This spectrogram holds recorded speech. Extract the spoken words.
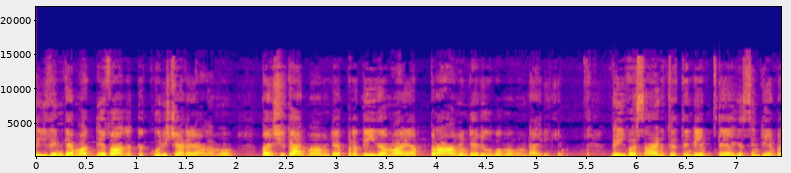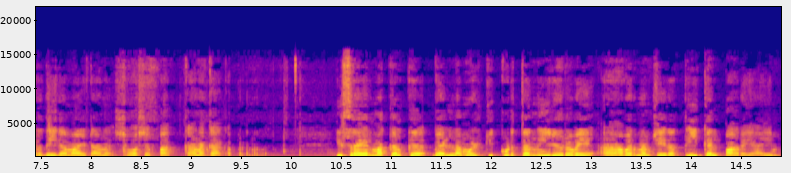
ഇതിന്റെ മധ്യഭാഗത്ത് കുരിശടയാളമോ പരിശുദ്ധാത്മാവിന്റെ പ്രതീകമായ പ്രാവിന്റെ രൂപമോ ഉണ്ടായിരിക്കും. ദൈവ സാന്നിധ്യത്തിന്റെയും തേജസിന്റെയും പ്രതീകമായിട്ടാണ് ശോശപ്പ കണക്കാക്കപ്പെടുന്നത്. ഇസ്രായേൽ മക്കൾക്ക് വെള്ളമൊഴുക്കിക്കൊടുത്ത നീരുറവയെ ആവരണം ചെയ്ത തീക്കൽ പാറയായും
